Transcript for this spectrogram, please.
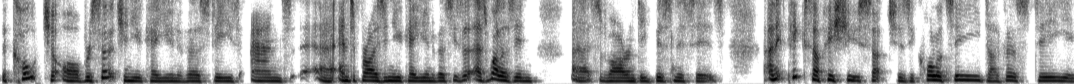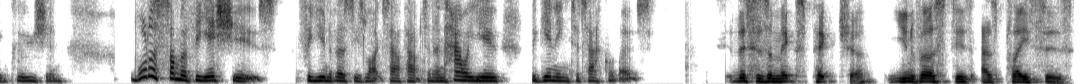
the culture of research in uk universities and uh, enterprise in uk universities as well as in uh, sort of r&d businesses. And it picks up issues such as equality diversity inclusion. What are some of the issues for universities like southampton and how are you beginning to tackle those this is a mixed picture. Universities, as places,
